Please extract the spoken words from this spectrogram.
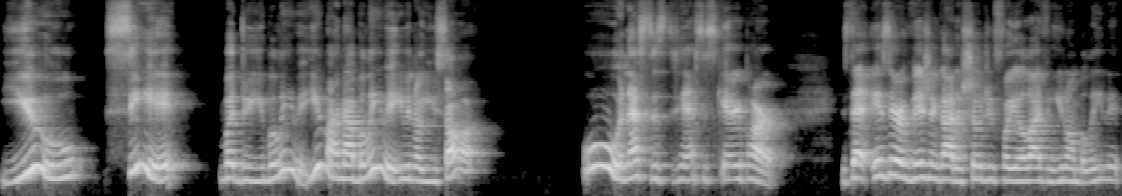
You see it, but do you believe it? You might not believe it, even though you saw it. Ooh, and that's the that's the scary part. Is that is there a vision God has showed you for your life and you don't believe it?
